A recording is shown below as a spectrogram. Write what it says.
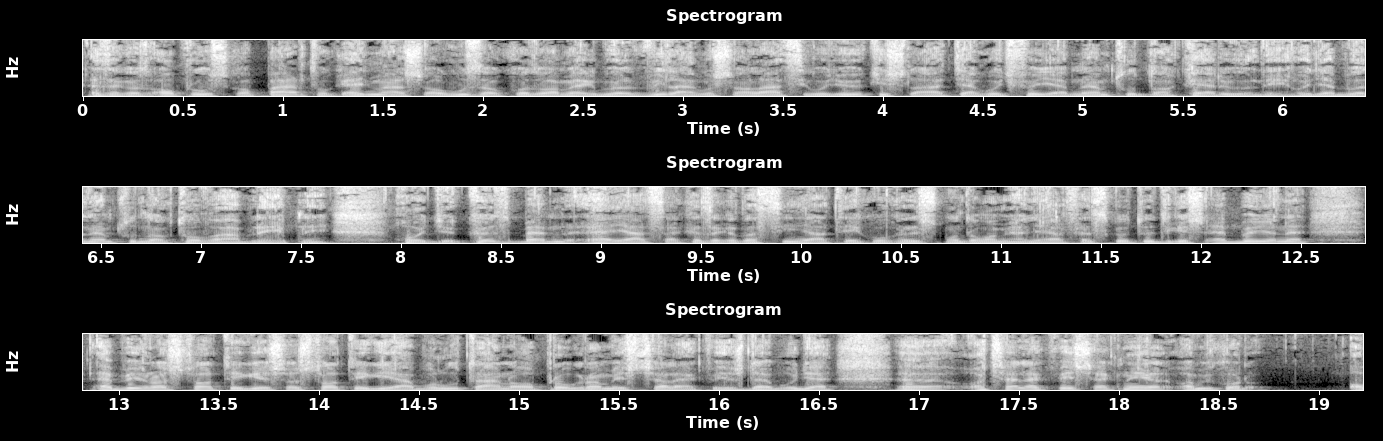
ezek az apróska pártok egymással húzakodva, amelyből világosan látszik, hogy ők is látják, hogy följebb nem tudnak kerülni, hogy ebből nem tudnak tovább lépni, hogy közben eljátszák ezeket a színjátékokat, és mondom, ami a nyelvhez kötődik, és ebből jön, ebből jön a stratégia, és a stratégiából utána a program és cselekvés. De ugye a cselekvéseknél, amikor a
